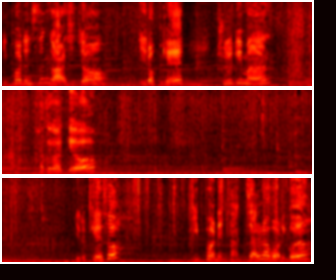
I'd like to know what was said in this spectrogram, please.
이파리는 쓴거 아시죠? 이렇게 줄기만 가져갈게요 이렇게 해서 이파리 다 잘라버리고요.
